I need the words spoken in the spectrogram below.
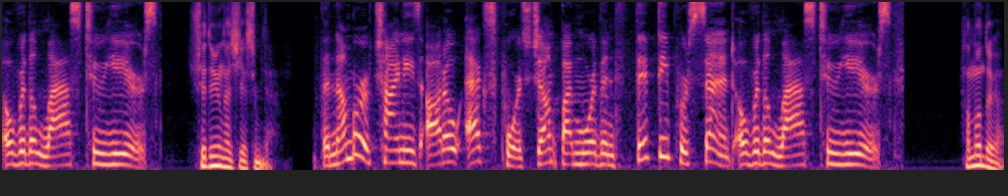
Over the last two years. 쉐도잉 하시겠습니다. The number of Chinese auto exports jumped by more than 50% over the last two years. 한 번 더요.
